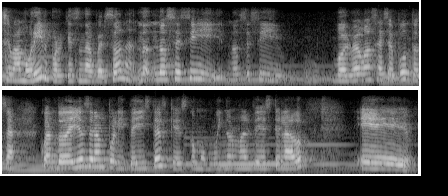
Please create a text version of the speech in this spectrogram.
se va a morir porque es una persona. No, no sé si, no sé si volvemos a ese punto, o sea, cuando ellos eran politeístas, que es como muy normal de este lado, eh,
